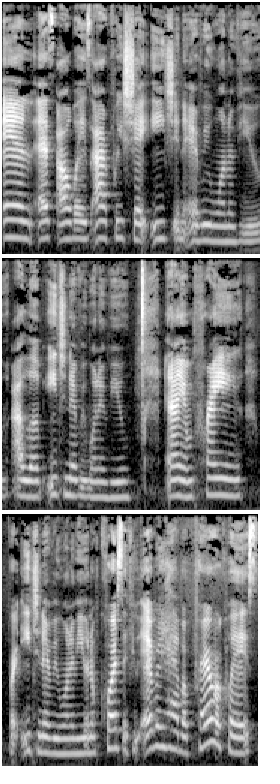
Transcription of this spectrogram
And as always, I appreciate each and every one of you. I love each and every one of you. And I am praying for each and every one of you. And of course, if you ever have a prayer request,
